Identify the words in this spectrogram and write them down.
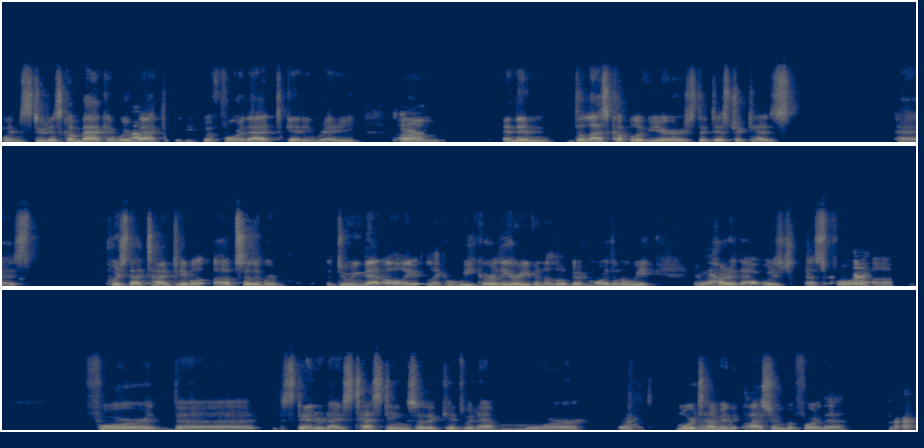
when students come back, and we're oh. back before that getting ready. Yeah. Um, and then the last couple of years, the district has has pushed that timetable up so that we're doing that all like a week early or even a little bit more than a week. And Yeah. part of that was just for um, for the standardized testing, so the kids would have more Right. More time in the classroom before the, Right.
